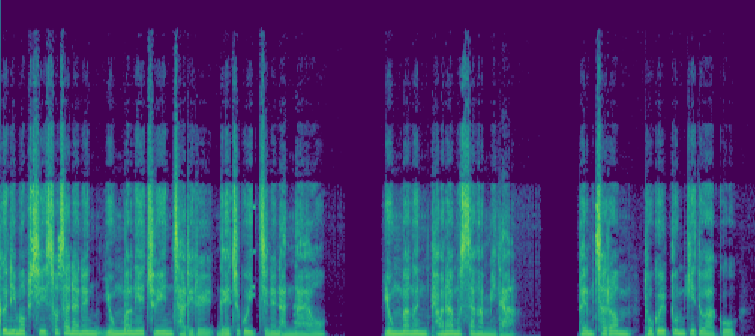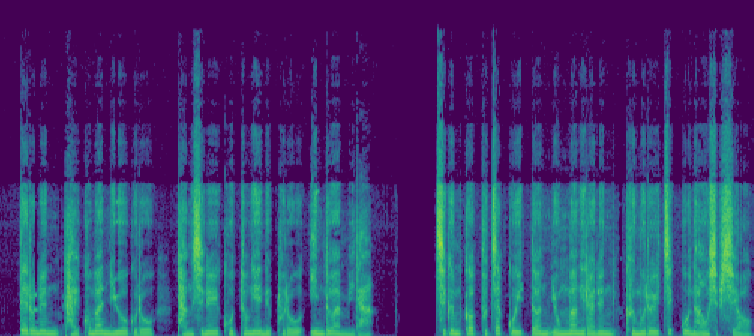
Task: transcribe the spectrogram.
끊임없이 솟아나는 욕망의 주인 자리를 내주고 있지는 않나요? 욕망은 변화무쌍합니다. 뱀처럼 독을 뿜기도 하고 때로는 달콤한 유혹으로 당신을 고통의 늪으로 인도합니다. 지금껏 붙잡고 있던 욕망이라는 그물을 찢고 나오십시오.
